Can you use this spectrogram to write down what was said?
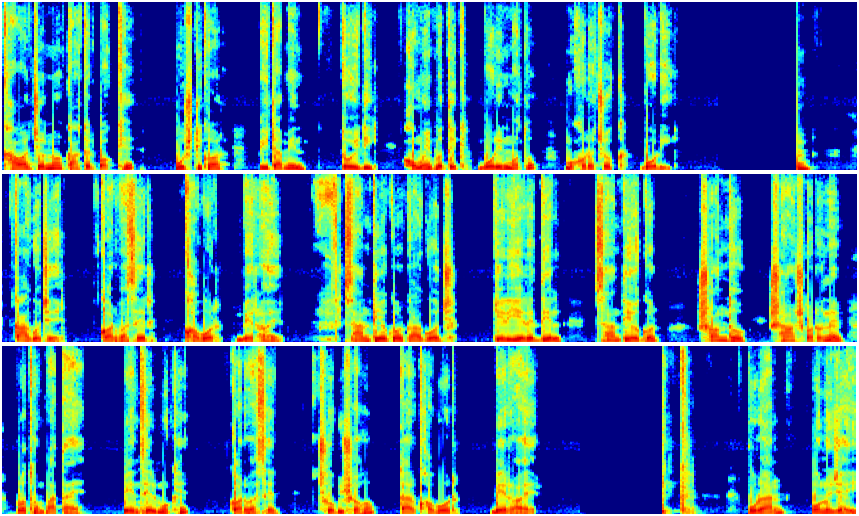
খাওয়ার জন্য কাকের পক্ষে পুষ্টিকর ভিটামিন তৈরি হোমিওপ্যাথিক বড়ির মতো মুখরোচক বড়ি। কাগজে করভাসের খবর বের হয়। শান্তিয়োগর কাগজ কেরিয়ারে দেল শান্তিয়োগর সন্ধ সংস্করণের প্রথম পাতায় পেন্সিল মুখে করভাসের ছবি সহ তার খবর বের হয়। গ্রিক পুরাণ অনুযায়ী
